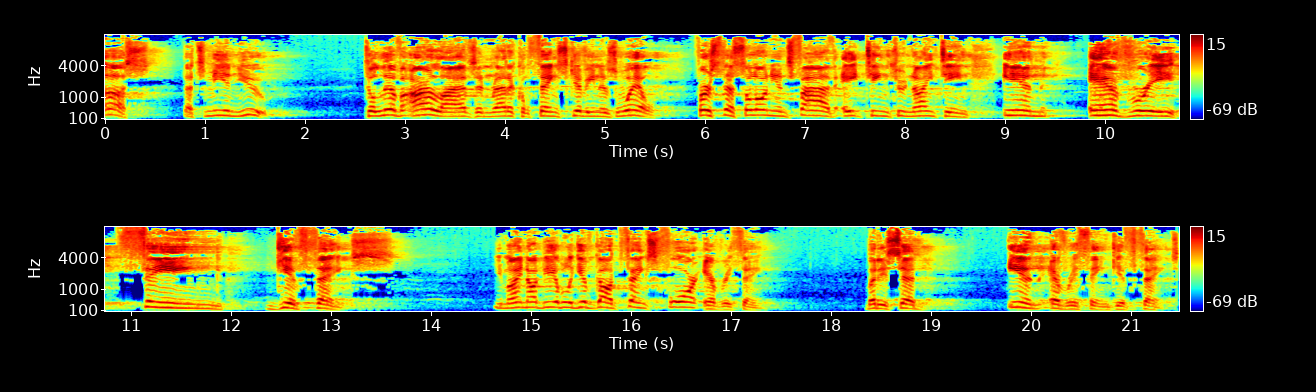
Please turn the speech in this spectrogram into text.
us, that's me and you, to live our lives in radical thanksgiving as well. 1 Thessalonians 5 18 through 19. In everything give thanks. You might not be able to give God thanks for everything, but he said, in everything give thanks.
